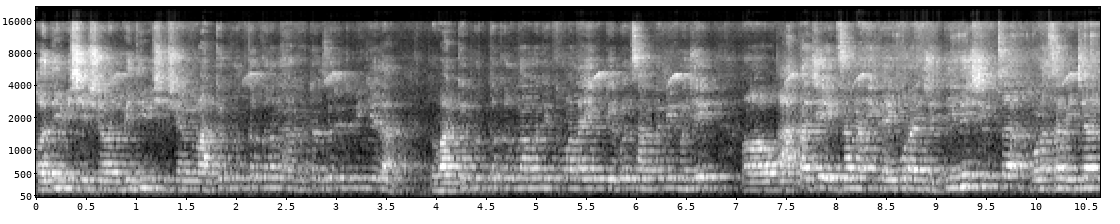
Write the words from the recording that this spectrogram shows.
अधिविशेषण विधिविशेषण वाक्यपृथक्करण हा घटक जरी तुम्ही केला तर वाक्यपृथक्करणामध्ये तुम्हाला एक टेबल सांगतो म्हणजे आता जे एक्झाम आहे काही पोरांचे तिन्ही शिफ्टचा थोडासा विचार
